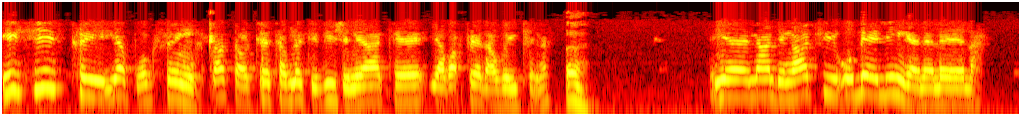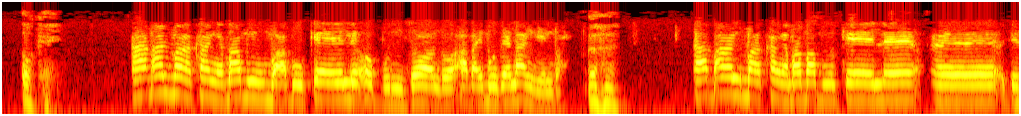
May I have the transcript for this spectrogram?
i-history yeboxing xa sizawuthetha kule division yakhe yakwa-featherweight ne? Eh. Yena ndingathi ube lingenelela. Okay. Abantu bangakhange babu- babukele obunzondo abayibukelanga into uh abantu bangakhange bababukele um the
